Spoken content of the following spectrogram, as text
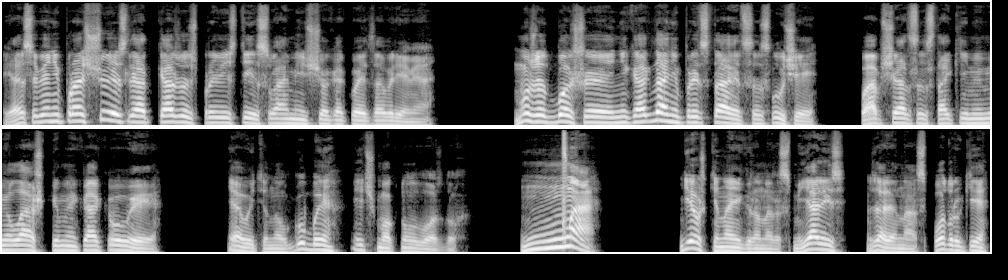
Я себя не прощу, если откажусь провести с вами еще какое-то время. Может, больше никогда не представится случай пообщаться с такими милашками, как вы». Я вытянул губы и чмокнул воздух. «Муа!» Девушки наигранно рассмеялись, взяли нас под руки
